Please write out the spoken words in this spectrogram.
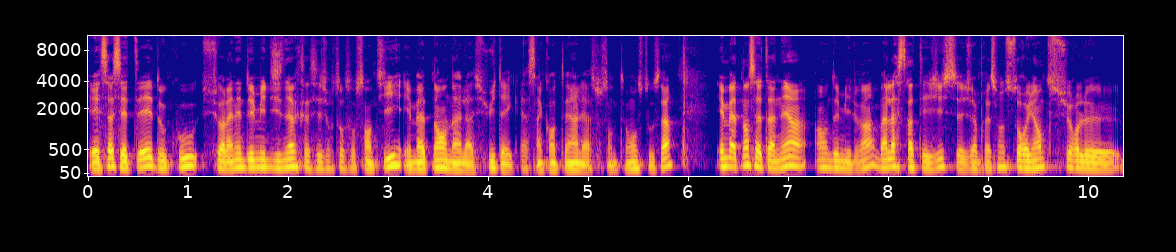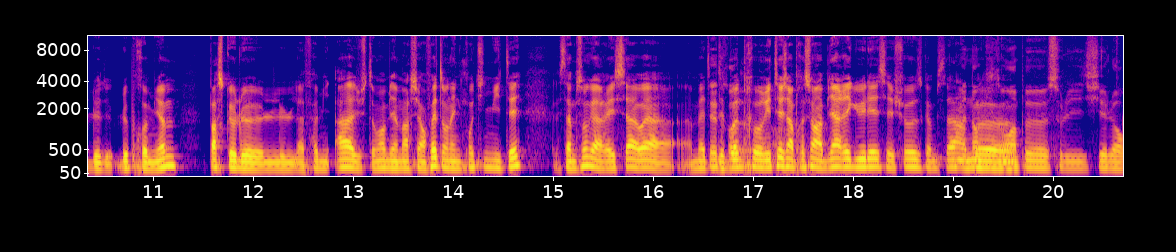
Et ça, c'était du coup sur l'année 2019 que ça s'est surtout ressenti. Et maintenant, on a la suite avec la 51, la 71, tout ça. Et maintenant, cette année, en 2020, bah, la stratégie, j'ai l'impression, s'oriente sur le, le premium parce que le, le- la famille A a justement bien marché. En fait, on a une continuité. Samsung a réussi à, ouais, à à mettre des bonnes euh, priorités. J'ai l'impression à bien réguler ces choses comme ça. Maintenant peu, qu'ils ont euh, un peu solidifié leur,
